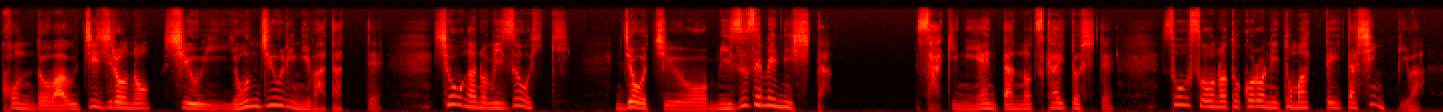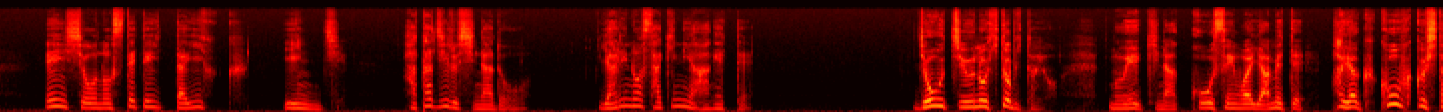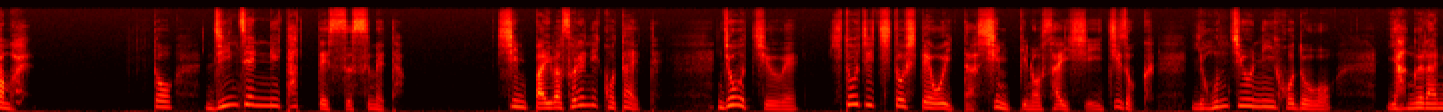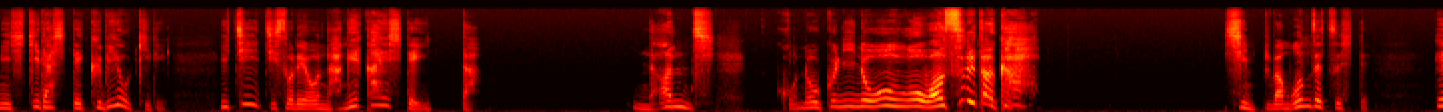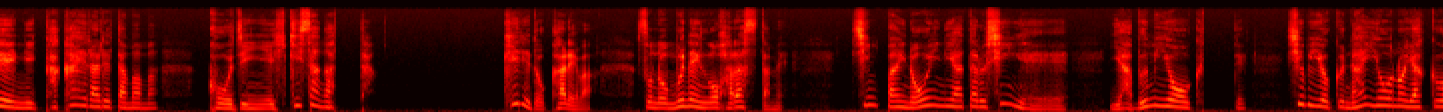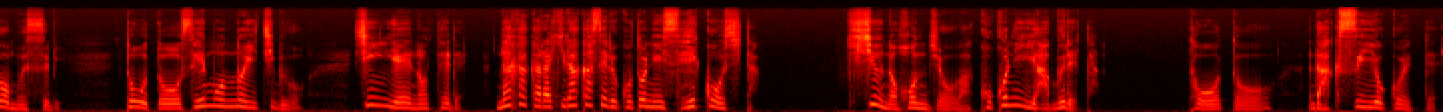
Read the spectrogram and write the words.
今度は内城の周囲40里にわたって生姜の水を引き城中を水攻めにした。先に円丹の使いとして曹操のところに泊まっていた神秘は袁紹の捨てていった衣服印字旗印などを槍の先に上げて「城中の人々よ無益な交戦はやめて早く降伏したまえ」と人前に立って進めた。心配はそれに応えて城中へ人質としておいた神秘の妻子一族40人ほどを櫓に引き出して首を切りいちいちそれを投げ返していった「汝この国の恩を忘れたか!」神秘は悶絶して兵に抱えられたまま後陣へ引き下がったけれど彼はその無念を晴らすため心配の老いにあたる新栄へ矢文を送って守備よく内容の役を結びとうとう正門の一部を新英の手で中から開かせることに成功した。紀州の本城はここに敗れた。とうとう落水を越えて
